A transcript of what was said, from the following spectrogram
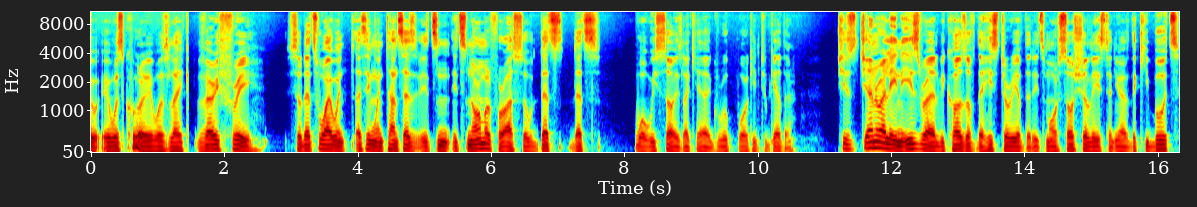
it, it was cool. It was like very free so that's why when I think when Tant says it's it's normal for us, so that's that's what we saw is like yeah, a group working together, which is generally in Israel because of the history of that it's more socialist and you have the kibbutz,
